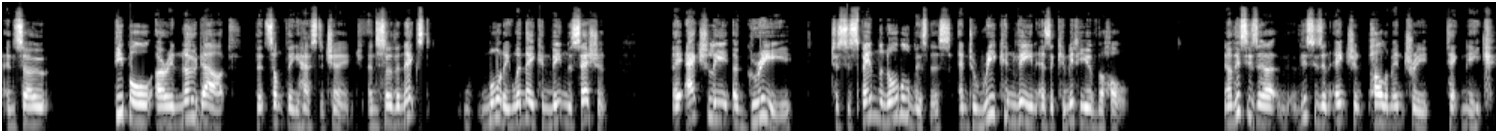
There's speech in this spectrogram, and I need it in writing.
And so people are in no doubt that something has to change. And so the next morning, when they convene the session, they actually agree to suspend the normal business and to reconvene as a committee of the whole. Now, this is a this is an ancient parliamentary technique.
